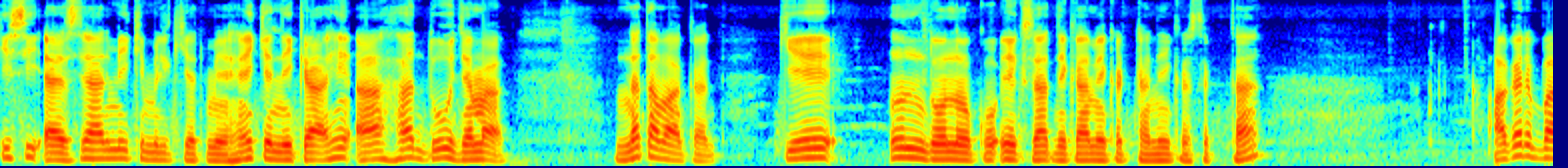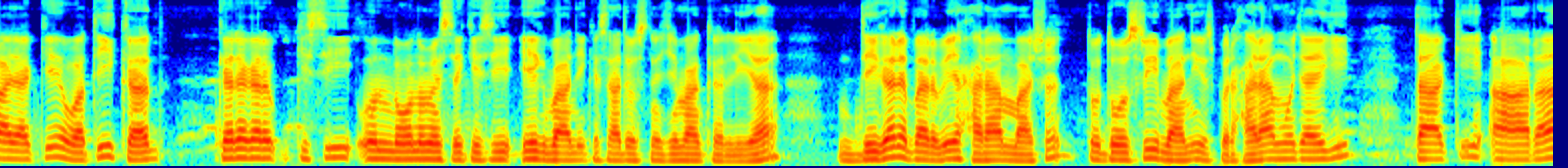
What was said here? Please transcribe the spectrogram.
किसी ऐसे आदमी की मिल्कियत में है कि निकाहें आहद दो जमा, न तमाकद कि उन दोनों को एक साथ निकाह में इकट्ठा नहीं कर सकता। अगर बाया के वती कद कर, अगर किसी, उन दोनों में से किसी एक बानी के साथ उसने जमा कर लिया, दिगर बरवे हराम बाशत तो दूसरी बानी उस पर हराम हो जाएगी, ताकि आरा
